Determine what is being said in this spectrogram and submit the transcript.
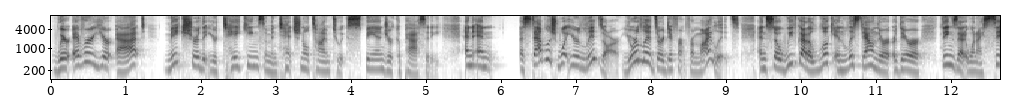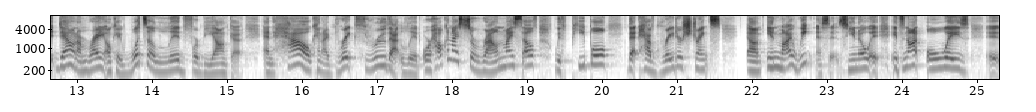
wherever you're at, make sure that you're taking some intentional time to expand your capacity and and establish what your lids are. Your lids are different from my lids. And so we've got to look and list down there are, there are things that when I sit down I'm writing okay, what's a lid for Bianca and how can I break through that lid or how can I surround myself with people that have greater strengths um, in my weaknesses. You know, it, it's not always uh,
